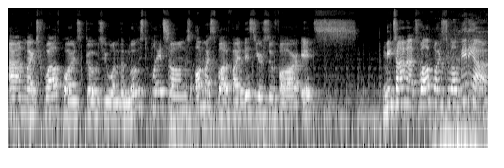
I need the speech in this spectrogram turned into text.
And my 12 points go to one of the most played songs on my Spotify this year so far. It's Me Tana, 12 points to Albania.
